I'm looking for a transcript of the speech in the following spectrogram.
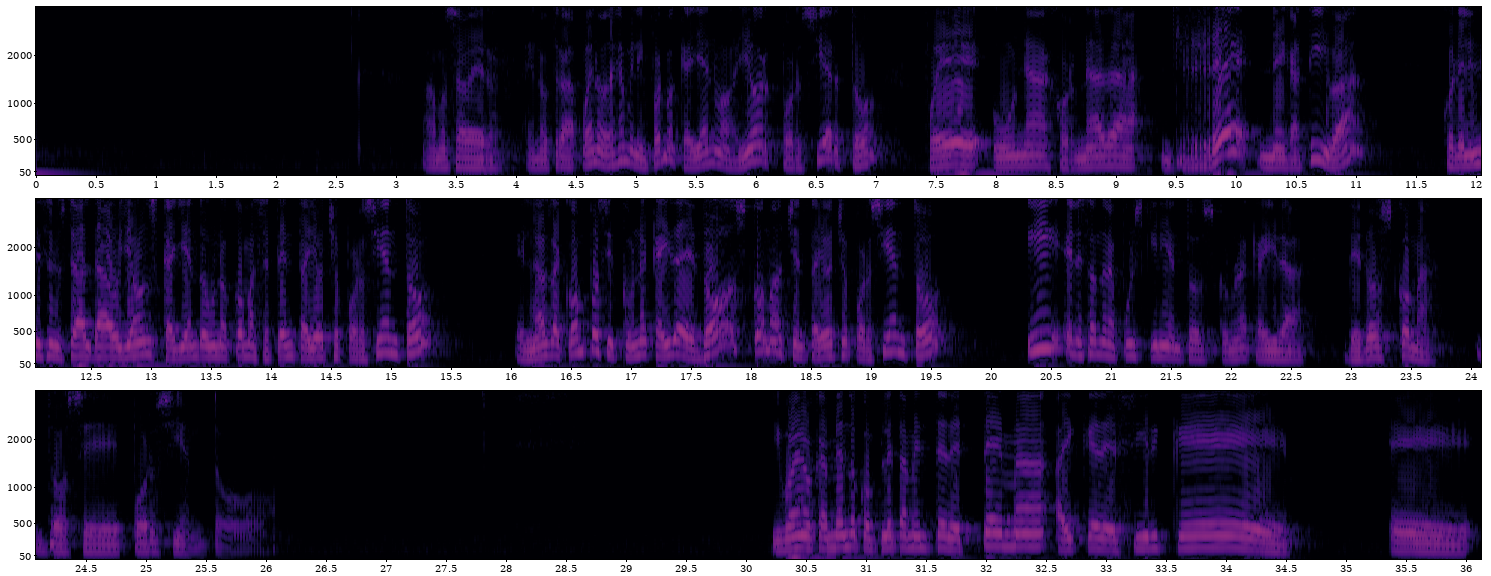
Vamos a ver, en otra, bueno, déjame le informo que allá en Nueva York, por cierto, fue una jornada re negativa, con el índice industrial Dow Jones cayendo 1,78%, el Nasdaq Composite con una caída de 2,88% y el Standard Poor's 500 con una caída de 2,12%. Y bueno, cambiando completamente de tema, hay que decir que eh,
